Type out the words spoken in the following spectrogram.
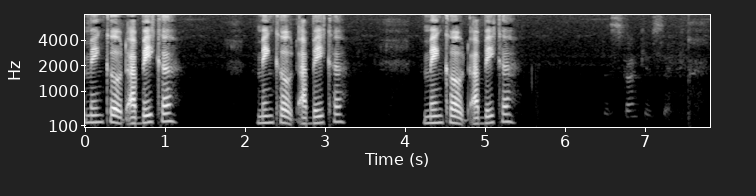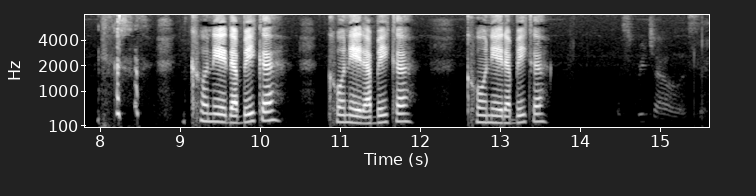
Minkot Abika. Minkot Abika. Minkot Abika. Skunk is sick. Koned Abika. Koned Abika. Koned The screech owl is sick.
